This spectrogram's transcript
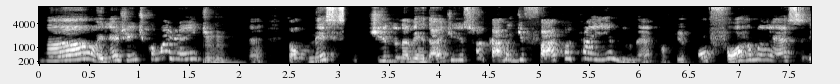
Não, ele é gente como a gente. Uhum. Então, nesse sentido, na verdade, isso acaba de fato atraindo, né? Porque conforma esse,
